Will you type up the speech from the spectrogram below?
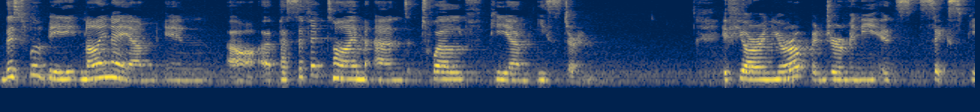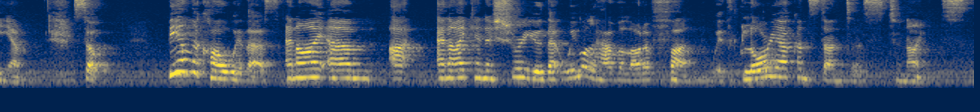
This will be 9 a.m. in uh, Pacific time and 12 p.m. Eastern. If you are in Europe, in Germany, it's 6 p.m. So be on the call with us, and I am. Uh, and I can assure you that we will have a lot of fun with Gloria Constantas tonight.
